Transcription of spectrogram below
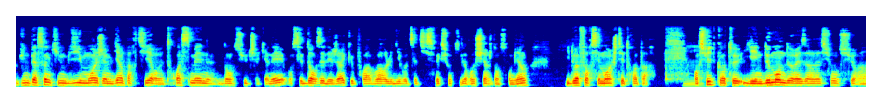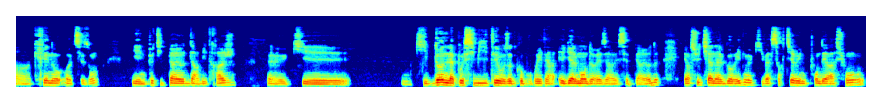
Donc, une personne qui nous dit Moi, j'aime bien partir euh, trois semaines dans le sud chaque année, on sait d'ores et déjà que pour avoir le niveau de satisfaction qu'il recherche dans son bien, il doit forcément acheter trois parts. Hmm. Ensuite, quand euh, il y a une demande de réservation sur un créneau haute saison, il y a une petite période d'arbitrage euh, qui est qui donne la possibilité aux autres copropriétaires également de réserver cette période. Et ensuite, il y a un algorithme qui va sortir une pondération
